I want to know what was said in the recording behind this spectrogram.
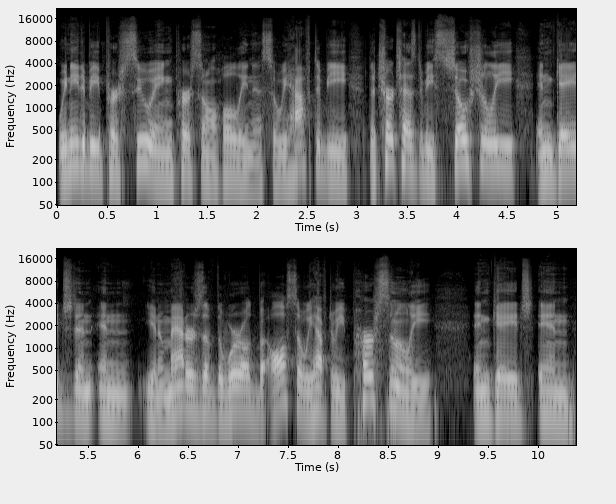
We need to be pursuing personal holiness. So we have to be, the church has to be socially engaged in, in you know, matters of the world, but also we have to be personally engaged in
